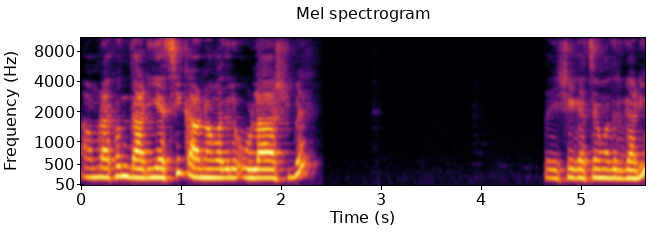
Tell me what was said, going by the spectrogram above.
আমরা এখন দাঁড়িয়ে আছি, কারণ আমাদের ওলা আসবে। তো এসে গেছে আমাদের গাড়ি।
